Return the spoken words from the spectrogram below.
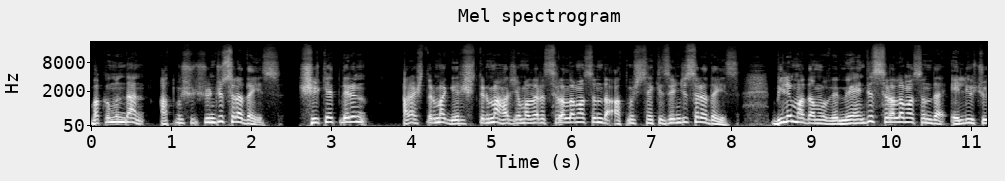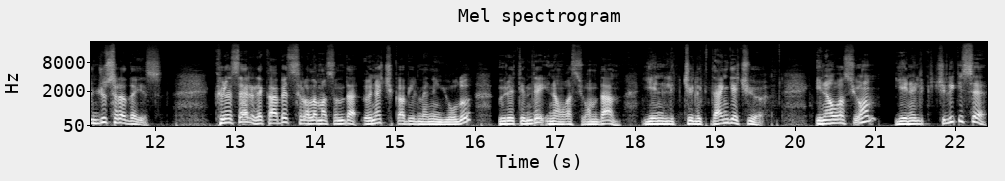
bakımından 63. sıradayız. Şirketlerin araştırma geliştirme harcamaları sıralamasında 68. sıradayız. Bilim adamı ve mühendis sıralamasında 53. sıradayız. Küresel rekabet sıralamasında öne çıkabilmenin yolu üretimde inovasyondan, yenilikçilikten geçiyor. İnovasyon, yenilikçilik ise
